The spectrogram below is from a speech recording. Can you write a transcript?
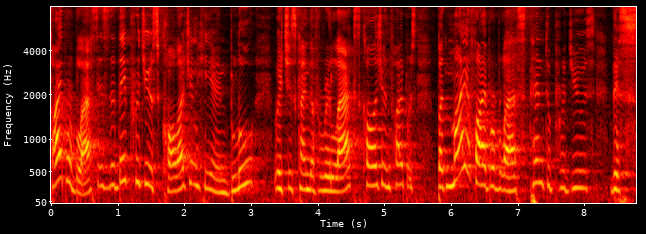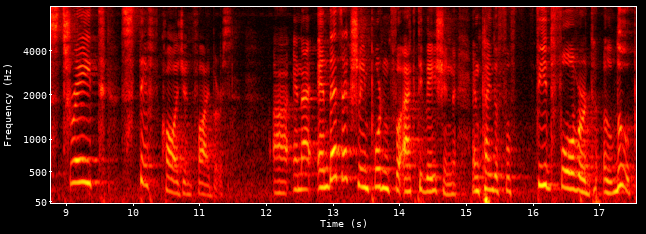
fibroblasts is that they produce collagen here in blue, which is kind of relaxed collagen fibers, but myofibroblasts tend to produce this straight, stiff collagen fibers. Uh, and, I, and that's actually important for activation and kind of for feed forward a loop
